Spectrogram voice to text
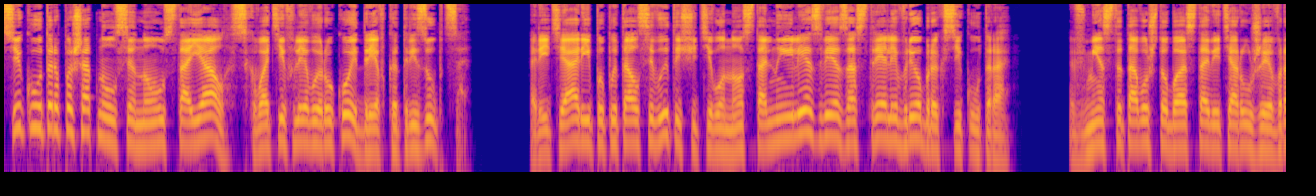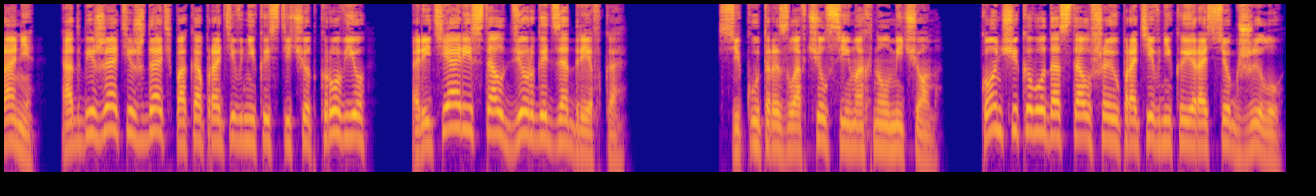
Секутор пошатнулся, но устоял, схватив левой рукой древко трезубца. Ритиарий попытался вытащить его, но стальные лезвия застряли в ребрах секутора. Вместо того, чтобы оставить оружие в ране, Отбежать и ждать, пока противник истечет кровью, Ритиарий стал дергать за древко. Секутор изловчился и махнул мечом. Кончик его достал шею противника и рассек жилу.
